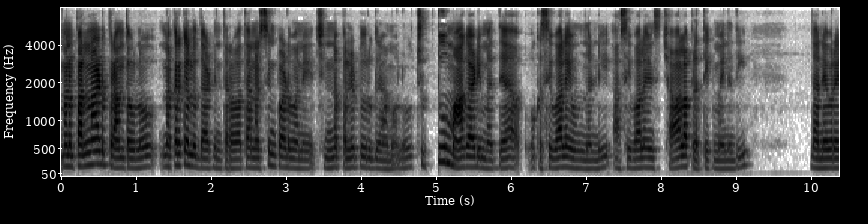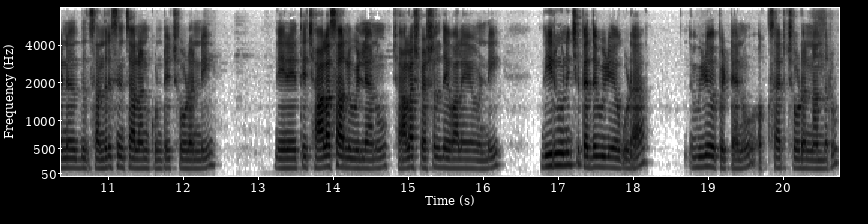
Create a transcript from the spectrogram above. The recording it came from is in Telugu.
మన పల్నాడు ప్రాంతంలో నకరికల్లు దాటిన తర్వాత నర్సింగ్పాడు అనే చిన్న పల్లెటూరు గ్రామంలో చుట్టూ మాగాడి మధ్య ఒక శివాలయం ఉందండి. ఆ శివాలయం చాలా ప్రత్యేకమైనది. దాన్ని ఎవరైనా సందర్శించాలనుకుంటే చూడండి. నేనైతే చాలాసార్లు వెళ్ళాను. చాలా స్పెషల్ దేవాలయం అండి. దీని గురించి పెద్ద వీడియో కూడా వీడియో పెట్టాను. ఒకసారి చూడండి అందరూ.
